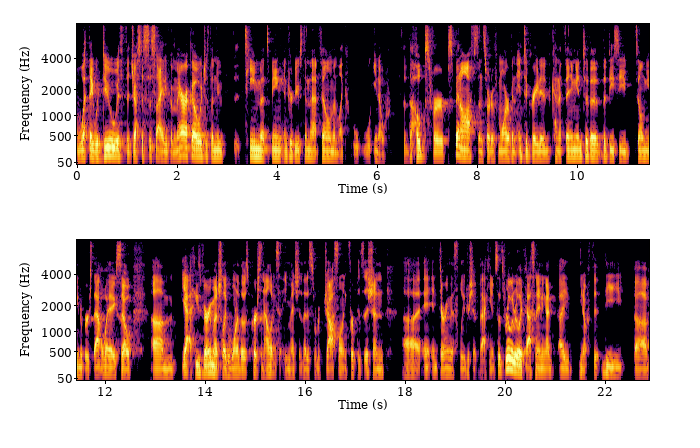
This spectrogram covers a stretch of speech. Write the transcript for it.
what they would do with the Justice Society of America, which is the new team that's being introduced in that film, and like you know the, hopes for spin-offs and sort of more of an integrated kind of thing into the the DC film universe that way. So um, yeah, he's very much like one of those personalities that you mentioned that is sort of jostling for position uh, in, in, during this leadership vacuum. So it's really really fascinating. I, I you know the, the uh,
